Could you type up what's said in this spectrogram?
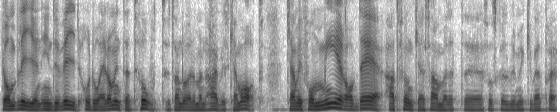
de blir en individ och då är de inte ett hot utan då är de en arbetskamrat. Kan vi få mer av det att funka i samhället eh, så skulle det bli mycket bättre.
